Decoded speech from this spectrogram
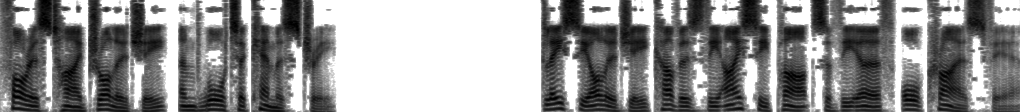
forest hydrology, and water chemistry. Glaciology covers the icy parts of the Earth or cryosphere.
